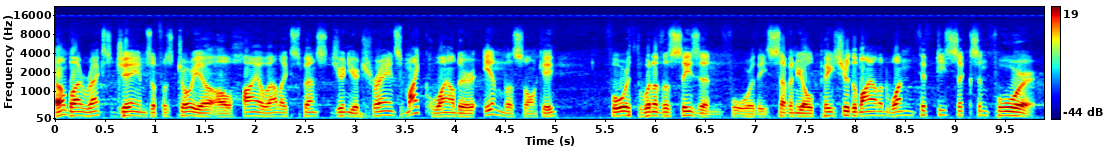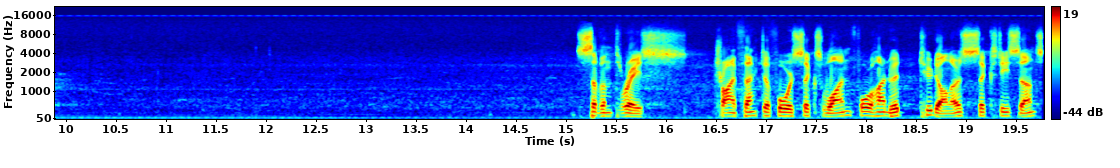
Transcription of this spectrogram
Owned by Rex James of Astoria, Ohio. Alex Spence Jr. trains Mike Wilder in the sulky. Fourth win of the season for the seven-year-old pacer, the mile in 156 and 4. Seventh race, trifecta 461, $400, $2.60.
